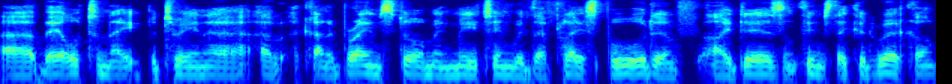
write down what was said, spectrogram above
Uh, they alternate between a, a, a, kind of brainstorming meeting with their place board of ideas and things they could work on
